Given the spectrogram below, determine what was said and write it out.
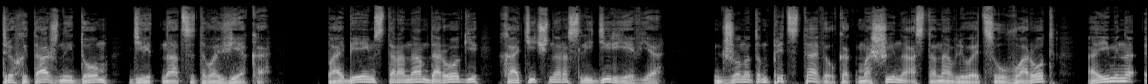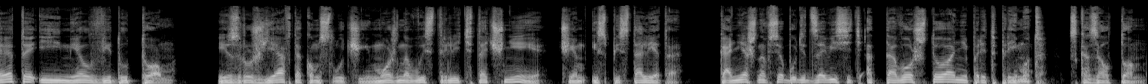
трехэтажный дом XIX века. По обеим сторонам дороги хаотично росли деревья. Джонатан представил, как машина останавливается у ворот, а именно это и имел в виду Том. Из ружья в таком случае можно выстрелить точнее, чем из пистолета. «Конечно, все будет зависеть от того, что они предпримут», — сказал Том.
